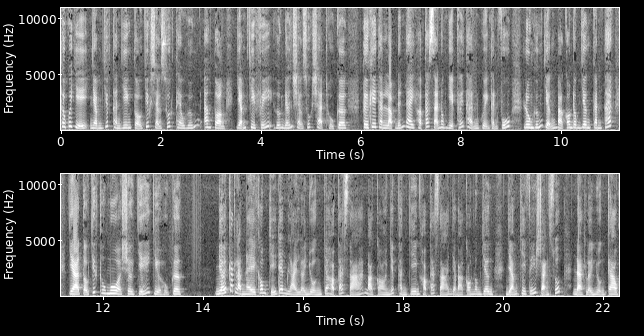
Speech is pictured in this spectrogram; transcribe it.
Thưa quý vị, nhằm giúp thành viên tổ chức sản xuất theo hướng an toàn, giảm chi phí, hướng đến sản xuất sạch hữu cơ, từ khi thành lập đến nay, Hợp tác xã Nông nghiệp Thới Thạnh, huyện Thành Phú luôn hướng dẫn bà con nông dân canh tác và tổ chức thu mua sơ chế dừa hữu cơ. Với cách làm này không chỉ đem lại lợi nhuận cho hợp tác xã mà còn giúp thành viên hợp tác xã và bà con nông dân giảm chi phí sản xuất, đạt lợi nhuận cao.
